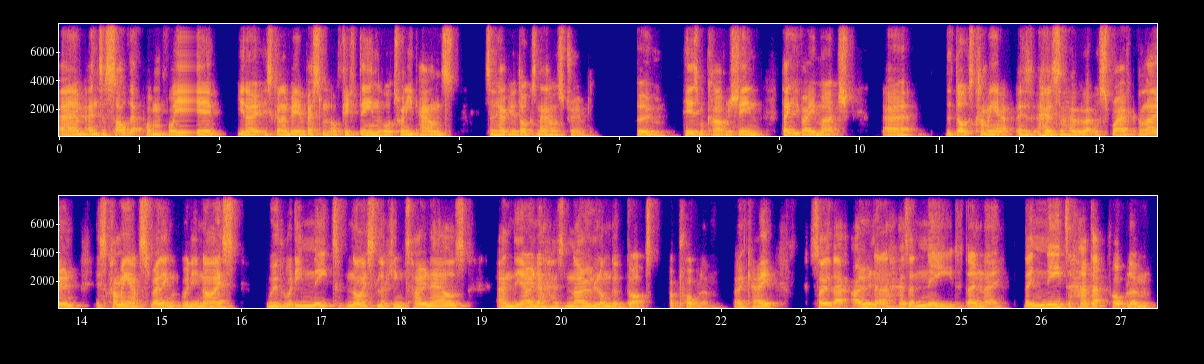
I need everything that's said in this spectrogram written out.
Um, and to solve that problem for you, you know, it's going to be investment of 15 or 20 pounds to have your dog's nails trimmed. Boom. Here's my card machine. Thank you very much. Uh, the dog's coming out has, has a little spray of cologne. It's coming out smelling really nice with really neat, nice looking toenails. And the owner has no longer got a problem. Okay. So that owner has a need, don't they? They need to have that problem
